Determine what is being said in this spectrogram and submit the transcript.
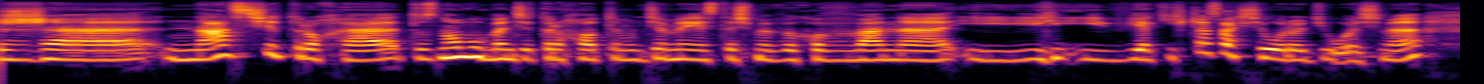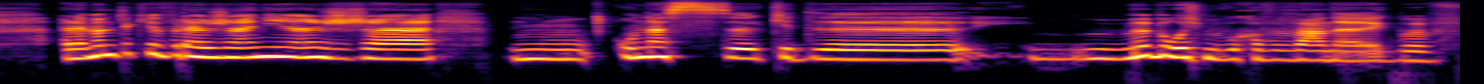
że nas się trochę, to znowu będzie trochę o tym, gdzie my jesteśmy wychowywane i, i w jakich czasach się urodziłyśmy, ale mam takie wrażenie, że u nas, kiedy my byłyśmy wychowywane, jakby w,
